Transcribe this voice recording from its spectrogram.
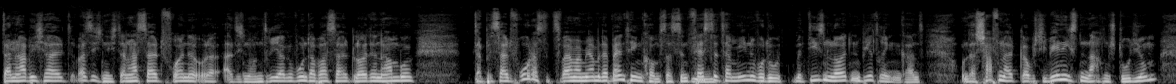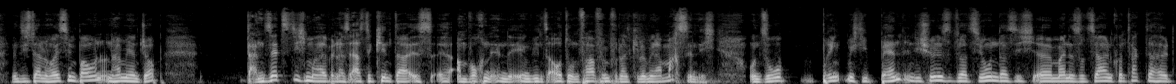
Dann habe ich halt, weiß ich nicht, dann hast du halt Freunde oder als ich noch in Trier gewohnt habe, hast du halt Leute in Hamburg. Da bist du halt froh, dass du zweimal im Jahr mit der Band hinkommst. Das sind Mhm. feste Termine, wo du mit diesen Leuten ein Bier trinken kannst. Und das schaffen halt, glaube ich, die wenigsten nach dem Studium, wenn sie sich dann ein Häuschen bauen und haben ihren Job dann setz dich mal, wenn das erste Kind da ist, äh, am Wochenende irgendwie ins Auto und fahr 500 Kilometer, machst du nicht. Und so bringt mich die Band in die schöne Situation, dass ich äh, meine sozialen Kontakte halt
